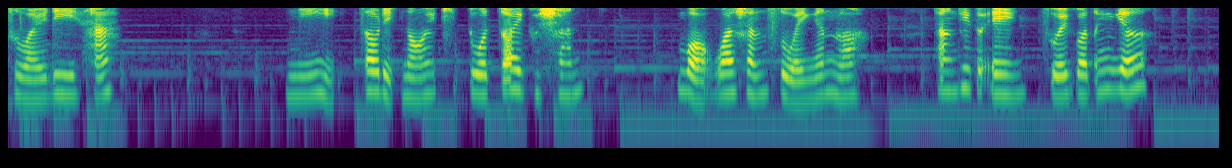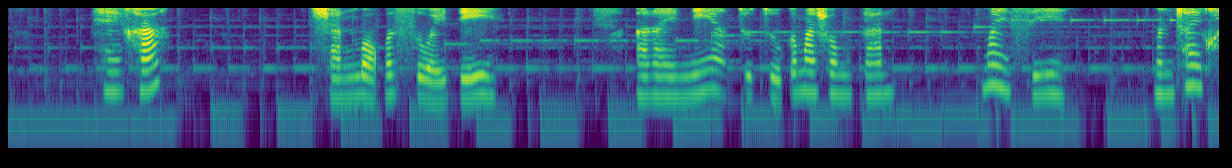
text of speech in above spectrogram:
สวยดีฮะ นี่เจ้าเด็กน้อยที่ตัวจ้อยกว่าฉัน บอกว่าฉันสวยงั้นเหรอ ทั้งที่ตัวเองสวยกว่าตั้งเยอะ เพคะ ฉันบอกว่าสวยดี อะไรเนี่ยจู่ๆก็มาชมกัน ไม่สิ มันใช่ค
